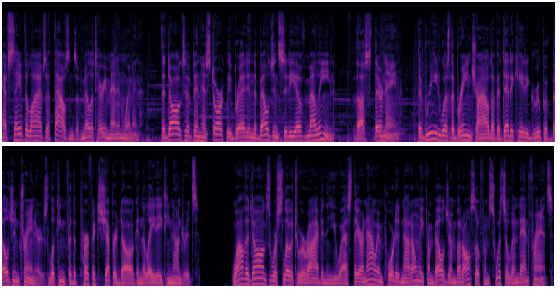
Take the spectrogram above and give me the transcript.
have saved the lives of thousands of military men and women. The dogs have been historically bred in the Belgian city of Malines, thus their name. The breed was the brainchild of a dedicated group of Belgian trainers looking for the perfect shepherd dog in the late 1800s. While the dogs were slow to arrive in the U.S., they are now imported not only from Belgium but also from Switzerland and France.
